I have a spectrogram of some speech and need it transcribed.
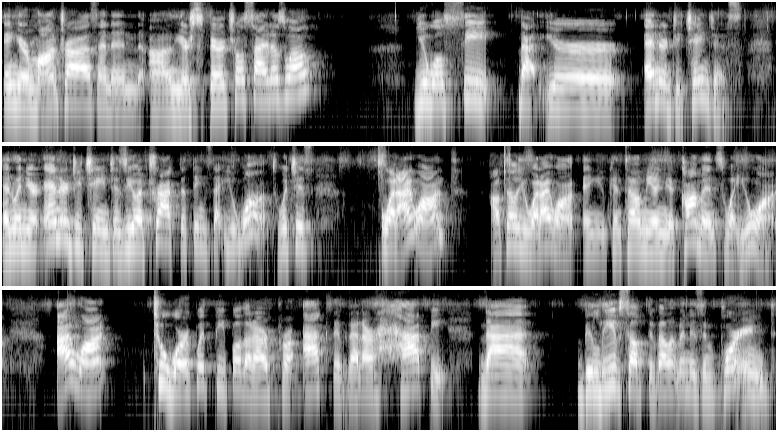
in your mantras and in uh, your spiritual side as well, you will see that your energy changes. And when your energy changes, you attract the things that you want, which is what I want. I'll tell you what I want, and you can tell me in your comments what you want. I want to work with people that are proactive, that are happy, that believe self development is important,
